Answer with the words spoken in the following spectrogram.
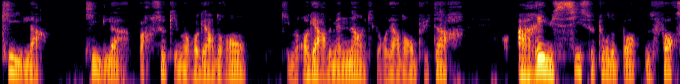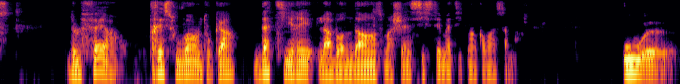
qui là, qui là, par ceux qui me regarderont, qui me regardent maintenant qui me regarderont plus tard, a réussi ce tour de force de le faire très souvent en tout cas, d'attirer l'abondance, machin, systématiquement, comment ça marche. Ou euh,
